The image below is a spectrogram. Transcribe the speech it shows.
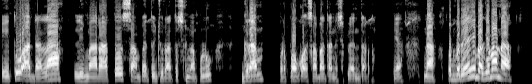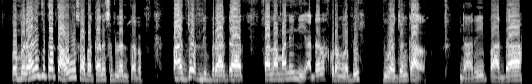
itu adalah 500 sampai 750 gram per pokok sahabat tani seblenter ya. Nah, pemberiannya bagaimana? Pemberiannya kita tahu sahabat tani seblenter. Pajak di berada tanaman ini adalah kurang lebih dua jengkal daripada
